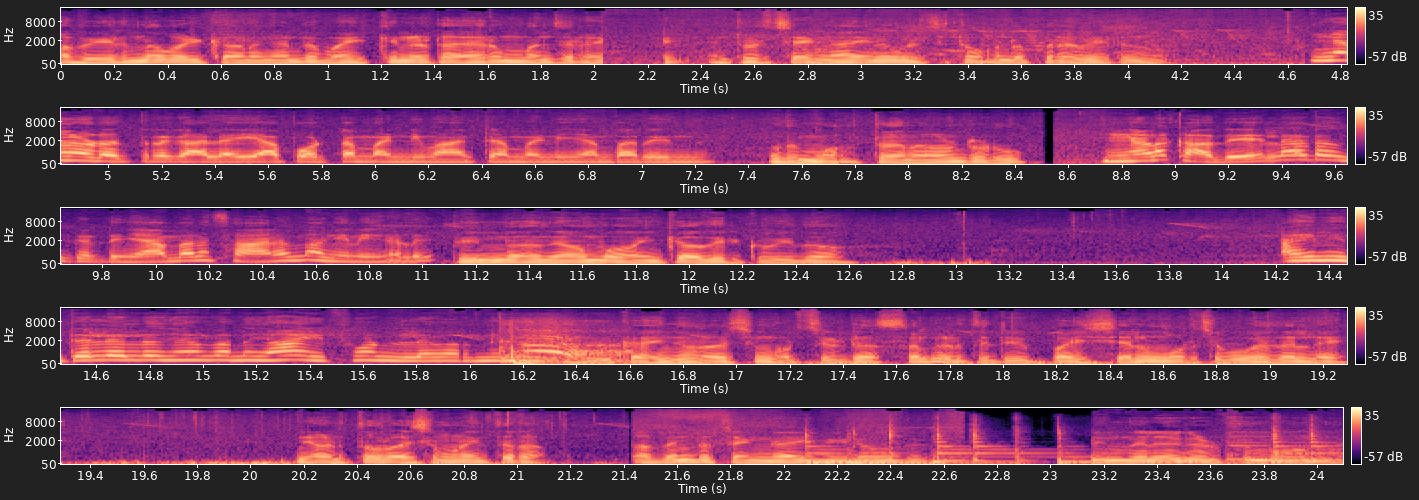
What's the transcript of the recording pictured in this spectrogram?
ആ വരുന്ന വഴിക്കാണ് എന്റെ ബൈക്കിന്റെ ടയറും പഞ്ചറായി. എന്റെ ഒരു ചെങ്ങായിനെ വിളിച്ചിട്ട് ഓണ്ടപ്പുര പുര വരുന്നു. നിങ്ങളോട് എത്ര കാലമായി ആ പൊട്ടം വണ്ടി മാറ്റാൻ വേണ്ടി ഞാൻ പറയുന്നു. അത് മാറ്റാനാണ്ടോ നിങ്ങളെ കഥയിലാടെ നിൽക്കട്ടെ ഞാൻ പറഞ്ഞ സാധനം വാങ്ങി നിങ്ങൾ പിന്നെ ഞാൻ വാങ്ങിക്കാതിരിക്കോ ഇതാ? അതിന് ഇതല്ലല്ലോ ഞാൻ പറഞ്ഞു. ഞാൻ ഐഫോണല്ലേ പറഞ്ഞു. അത് കഴിഞ്ഞ പ്രാവശ്യം കുറച്ച് ഡ്രസ്സ് ഡ്രസ്സെല്ലാം എടുത്തിട്ട് പൈസ എല്ലാം കുറച്ച് പോയതല്ലേ? ഇനി അടുത്ത പ്രാവശ്യം വാങ്ങി തരാം. അതെന്റെ ചെങ്ങായി വിനോദ് ഇന്നലെ ഗൾഫിൽ നിന്ന് വന്ന്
